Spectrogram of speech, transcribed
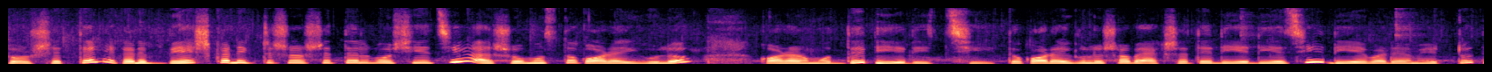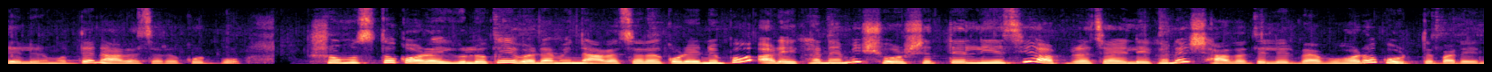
সর্ষের তেল। এখানে বেশ খানিকটা সর্ষের তেল বসিয়েছি আর সমস্ত কড়াইগুলো কড়ার মধ্যে দিয়ে দিচ্ছি। তো কড়াইগুলো সব একসাথে দিয়ে দিয়েছি, দিয়ে এবারে আমি একটু তেলের মধ্যে নাড়াচাড়া করব। সমস্ত কড়াইগুলোকে এবারে আমি নাড়াচাড়া করে নেব আর এখানে আমি সর্ষের তেল নিয়েছি, আপনারা চাইলে এখানে সাদা তেলের ব্যবহারও করতে পারেন।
